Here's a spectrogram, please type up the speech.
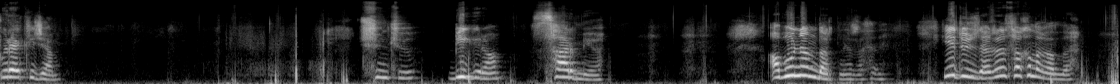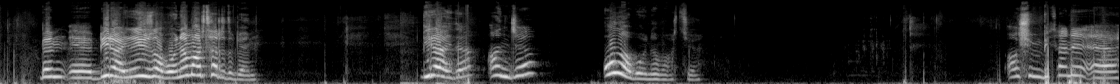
bırakacağım. Çünkü bir gram sarmıyor. Abonem de artmıyor zaten. 700'lerde takılı kaldı. Ben e, bir ayda 100 abonem artardı ben. Bir ayda anca 10 abonem artıyor. Ama şimdi bir tane e,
